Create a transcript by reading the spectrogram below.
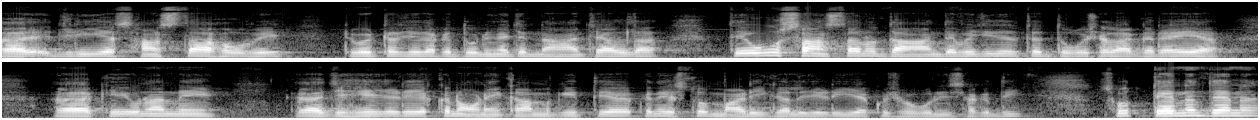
ਜਿਹੜੀ ਇਹ ਸੰਸਥਾ ਹੋਵੇ ਟਵਿੱਟਰ ਜਿਹਦਾ ਕਿ ਦੁਨੀਆ 'ਚ ਨਾਂ ਚੱਲਦਾ, ਤੇ ਉਹ ਸੰਸਥਾ ਨੂੰ ਦਾਨ ਦੇਵੇ ਜਿਹਦੇ ਉੱਤੇ ਦੋਸ਼ ਲੱਗ ਰਹੇ ਆ ਕਿ ਉਹਨਾਂ ਨੇ ਅਜਿਹੇ ਜਿਹੜੇ ਘਿਨੌਣੇ ਕੰਮ ਕੀਤੇ ਆ ਕਹਿੰਦੇ ਇਸ ਤੋਂ ਮਾੜੀ ਗੱਲ ਜਿਹੜੀ ਆ ਕੁਝ ਹੋ ਨਹੀਂ ਸਕਦੀ। ਸੋ ਤਿੰਨ ਦਿਨ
